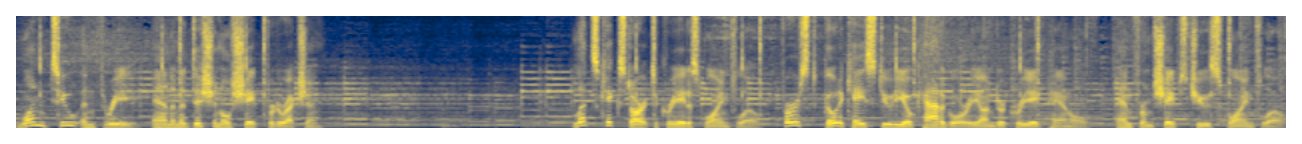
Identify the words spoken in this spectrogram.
1, 2 and 3, and an additional shape for direction. Let's kickstart to create a spline flow. First, go to K-Studio category under Create panel, and from Shapes choose Spline Flow.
